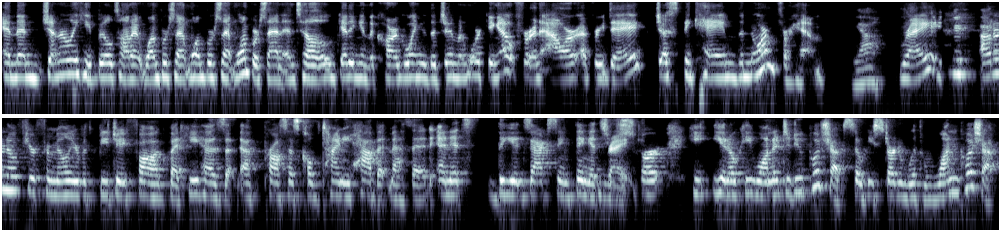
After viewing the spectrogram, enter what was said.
And then generally he built on it 1%, 1%, 1% until getting in the car, going to the gym and working out for an hour every day just became the norm for him. Yeah. Right. I don't know if you're familiar with BJ Fogg, but he has a process called tiny habit method. And it's the exact same thing. It's right. start, he, you know, he wanted to do push-ups. So he started with one push-up.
